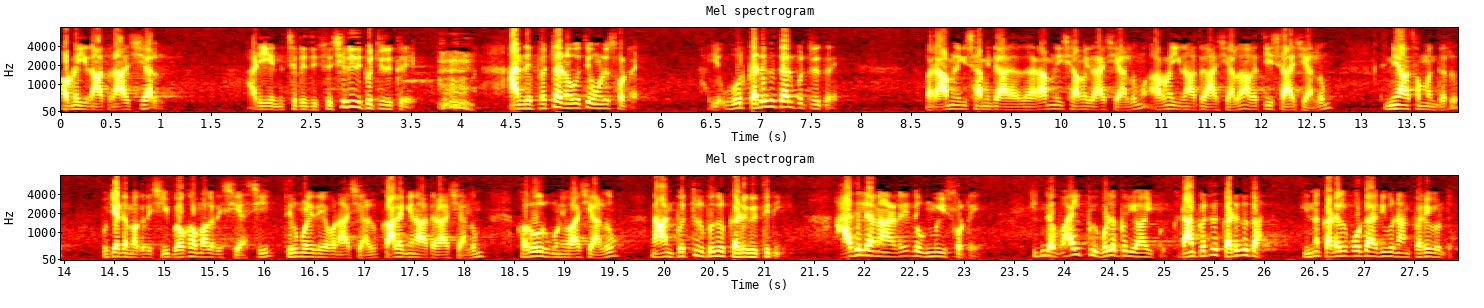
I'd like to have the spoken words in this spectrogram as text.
அருணகிரிநாதன் ஆசையால் அடியேன் சிறிது சிறிது பெற்றிருக்கிறேன். அந்த பெற்ற அனுபவத்தை உங்களுக்கு சொல்றேன். ஐயோ, ஒரு கடுகு தான் பெற்றிருக்கிறேன். ராமலிங்க சாமி ராமலிங்க சாமி ஆசியாலும் அருணகிநாதன் ஆசியாலும் அகத்தீச ஆசியாலும் திருஞான சம்பந்தர் புஜட மகரிஷி போகா மகரிஷி ஆசி திருமலை தேவன் ஆசியாலும் காலங்கிநாதர் ஆசியாலும் கரூர் முனி ஆசியாலும் நான் பெற்றிருப்பது ஒரு கடுகு திணி. அதில் நான் அடைந்த உண்மையை சொல்றேன். இந்த வாய்ப்பு இவ்வளவு பெரிய வாய்ப்பு. நான் பெற்றது கடுகு தான் இன்னும் கடல் போட்ட அறிவு நான் பெற வேண்டும்.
